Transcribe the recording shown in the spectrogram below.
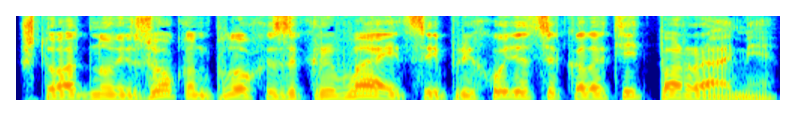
что одно из окон плохо закрывается и приходится колотить по раме.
